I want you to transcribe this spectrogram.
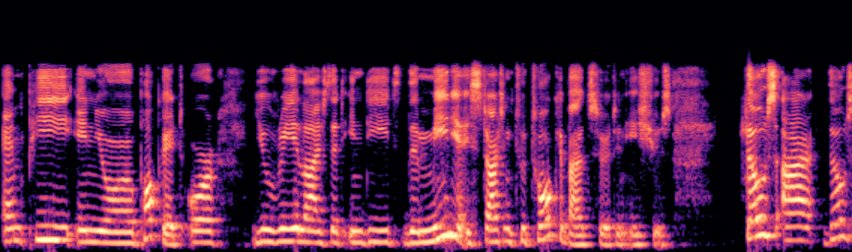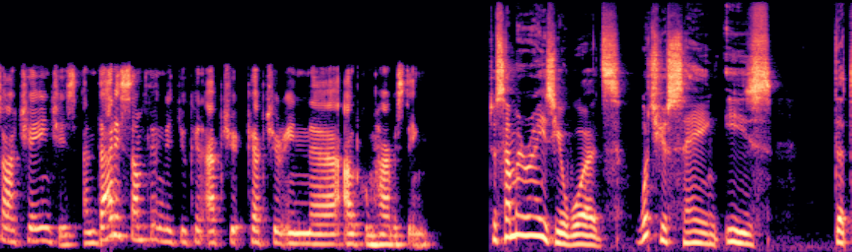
MP in your pocket, or you realize that indeed the media is starting to talk about certain issues. Those are those are changes, and that is something that you can capture in uh, outcome harvesting. To summarize your words, what you're saying is that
